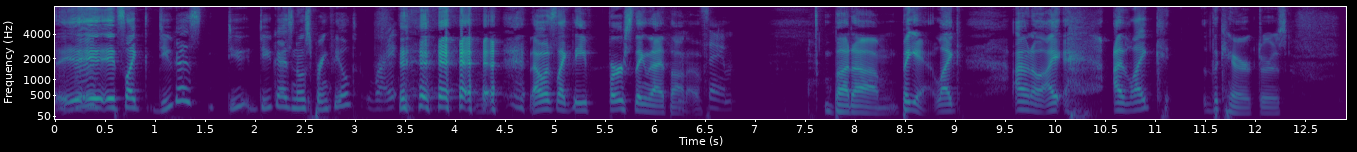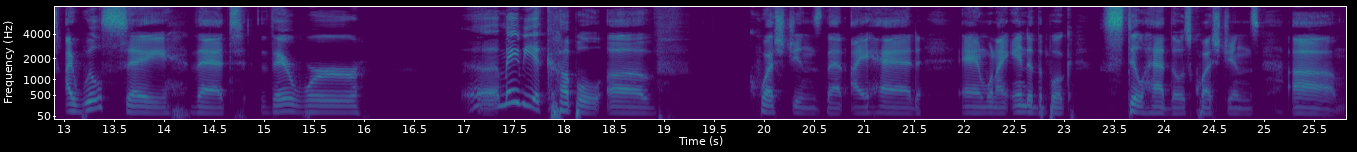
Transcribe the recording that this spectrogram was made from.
i it's like, do you guys do you, do you guys know Springfield? Right? that was like the first thing that I thought of. Same. But um, but yeah, like I don't know. I I like the characters. I will say that there were uh, maybe a couple of questions that I had, and when I ended the book, still had those questions. Um,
